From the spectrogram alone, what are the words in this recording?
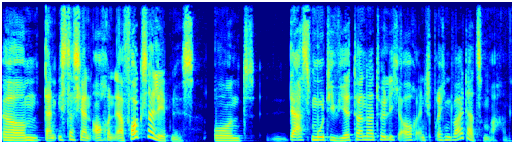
ähm, dann ist das ja auch ein Erfolgserlebnis. Und das motiviert dann natürlich auch entsprechend weiterzumachen.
